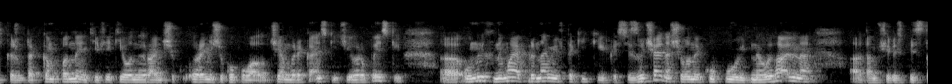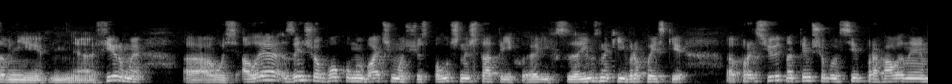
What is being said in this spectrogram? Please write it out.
скажімо так, компонентів, які вони раніше раніше купували, чи американські, чи європейські, е, у них немає принаймні в такій кількості. Звичайно, що вони купують нелегально, там через підставні е, фірми. Ось, але з іншого боку, ми бачимо, що Сполучені Штати, їх, їх союзники європейські е, працюють над тим, щоб всі прогалини е,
